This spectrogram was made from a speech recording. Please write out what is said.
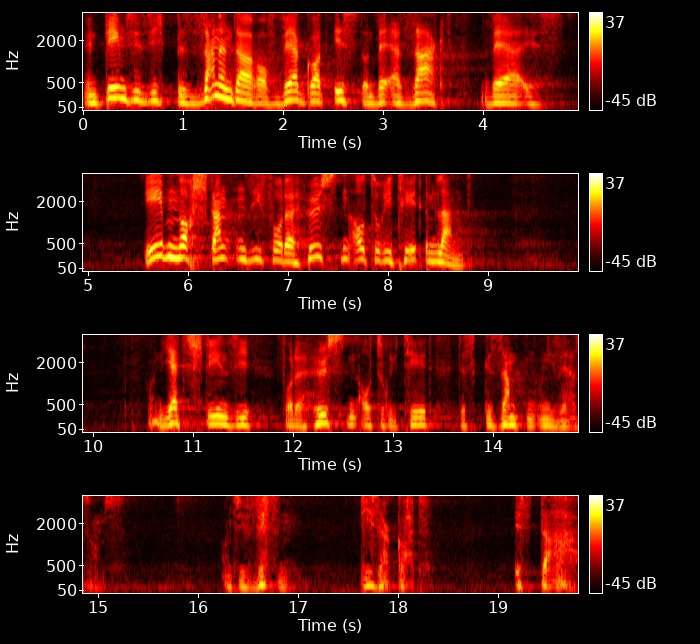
indem sie sich besannen darauf, wer Gott ist und wer er sagt, wer er ist. Eben noch standen sie vor der höchsten Autorität im Land. Und jetzt stehen sie vor der höchsten Autorität des gesamten Universums. Und sie wissen, dieser Gott ist da,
